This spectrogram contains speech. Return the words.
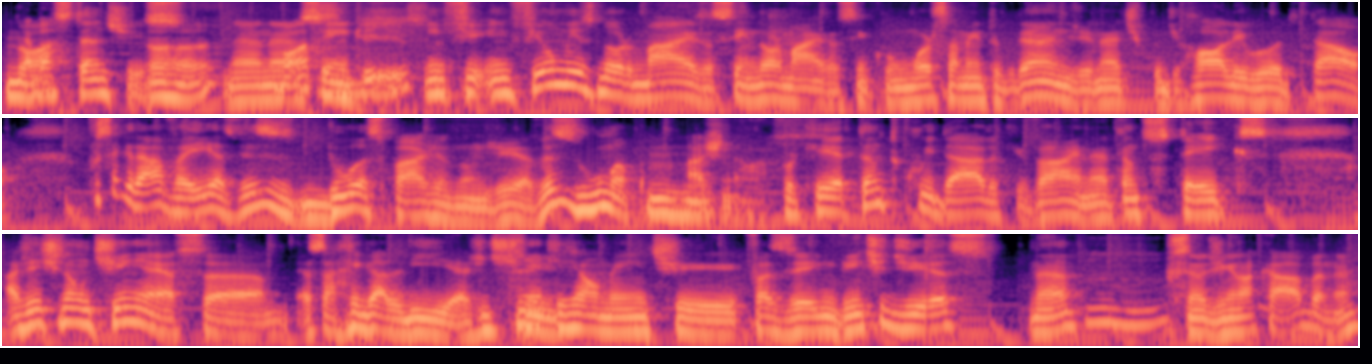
Nossa. É bastante isso. Aham. Né, né? Nossa, assim, que isso. Em, fi- em filmes normais, assim, normais, assim, com um orçamento grande, né? Tipo de Hollywood e tal, você grava aí, às vezes, duas páginas num dia, às vezes uma Uhum. página. Porque é tanto cuidado que vai, né? Tantos takes. A gente não tinha essa, essa regalia. A gente tinha Sim. que realmente fazer em 20 dias, né? Porque senão o dinheiro acaba, né?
